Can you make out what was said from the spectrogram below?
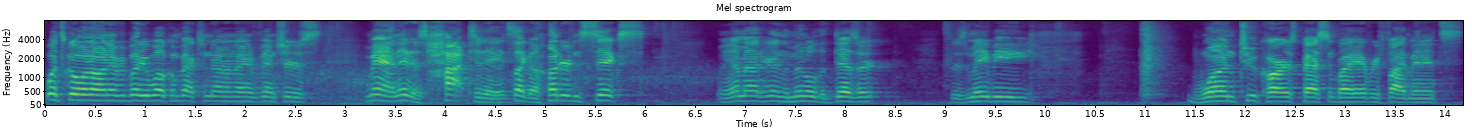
What's going on, everybody? Welcome back to 909 Adventures. Man, it is hot today. It's like 106. I mean, I'm out here in the middle of the desert. There's maybe one, two cars passing by every five minutes.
